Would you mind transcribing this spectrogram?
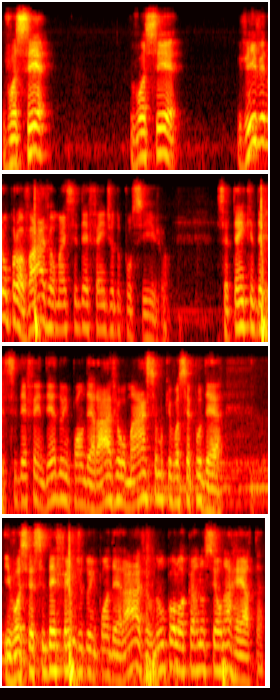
Você você vive no provável, mas se defende do possível. Você tem que de se defender do imponderável o máximo que você puder. E você se defende do imponderável não colocando o seu na reta.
